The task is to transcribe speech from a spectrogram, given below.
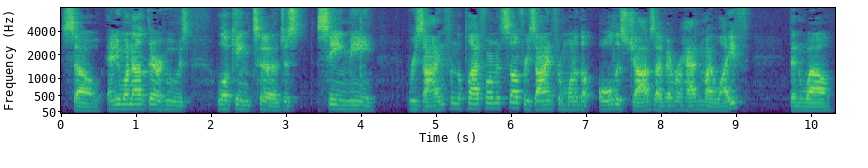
So, anyone out there who's looking to just seeing me resign from the platform itself, resign from one of the oldest jobs I've ever had in my life, then well,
